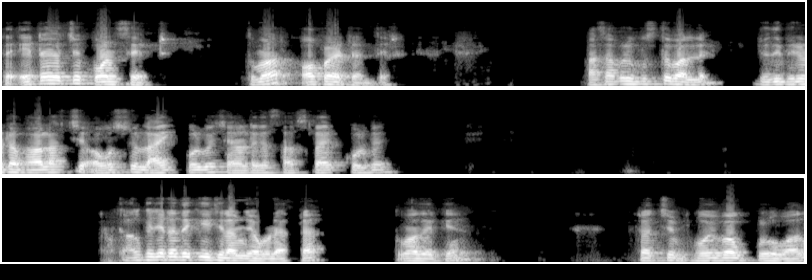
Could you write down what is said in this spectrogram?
তো এটাই হচ্ছে কনসেপ্ট তোমার অপারেটরদের আশা করি বুঝতে পারলে। যদি ভিডিওটা ভালো লাগছে, অবশ্যই লাইক করবে চ্যানেলটাকে সাবস্ক্রাইব করবে। কালকে যেটা দেখিয়েছিলাম যেমন একটা তোমাদেরকে, এটা হচ্ছে ভৈভব গ্লোবাল।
